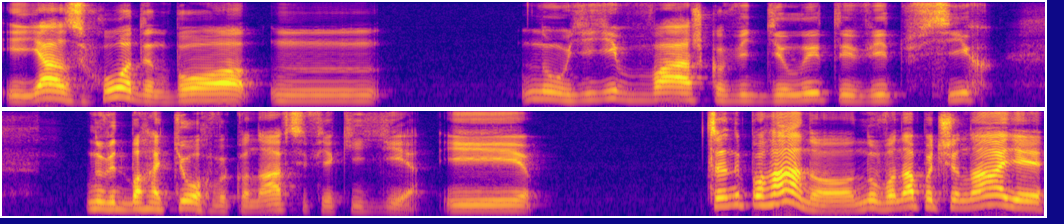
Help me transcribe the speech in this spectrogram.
І я згоден, бо ну, її важко відділити від всіх, ну, від багатьох виконавців, які є. І це непогано. Ну, вона починає,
